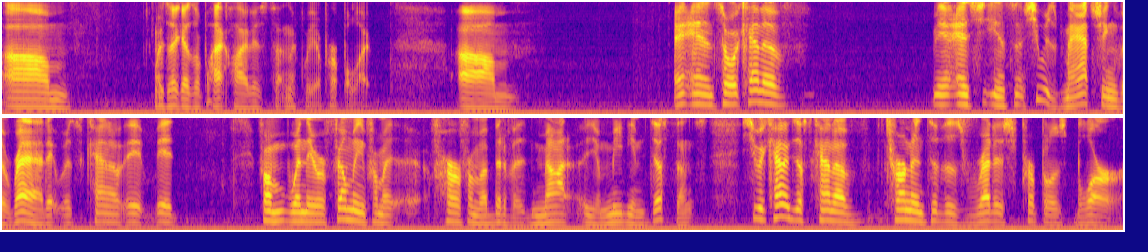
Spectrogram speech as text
Um, which I guess a black light is technically a purple light. Um, and, and so it kind of, yeah, and she and she was matching the red, it was kind of it, it from when they were filming from a, her from a bit of a not, you know, medium distance, she would kind of just kind of turn into this reddish purplish blur,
